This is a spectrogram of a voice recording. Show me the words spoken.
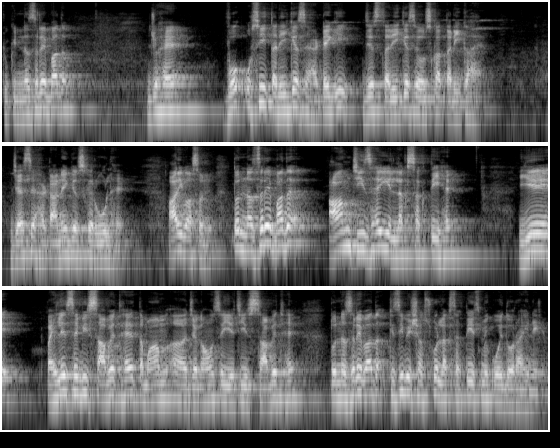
کیونکہ نظر بد جو ہے وہ اسی طریقے سے ہٹے گی جس طریقے سے اس کا طریقہ ہے، جیسے ہٹانے کے اس کے رول ہیں۔ آری بات سمجھو تو نظر بد عام چیز ہے، یہ لگ سکتی ہے۔ یہ پہلے سے بھی ثابت ہے، تمام جگہوں سے یہ چیز ثابت ہے۔ تو نظر بد کسی بھی شخص کو لگ سکتی ہے، اس میں کوئی دو راہ نہیں۔ ہے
